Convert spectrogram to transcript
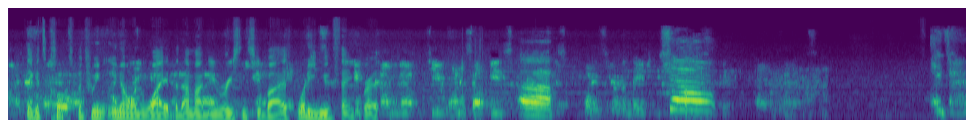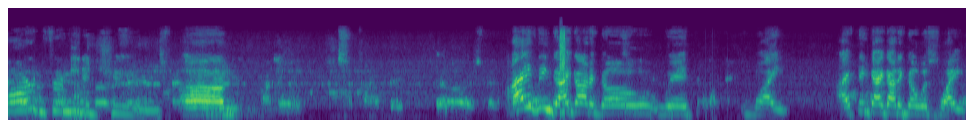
I think it's close between Eno and White, but that might be recency bias. What do you think, Britt?" Uh, so it's hard for me to choose. Um, I think I got to go with White I think I got to go with White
